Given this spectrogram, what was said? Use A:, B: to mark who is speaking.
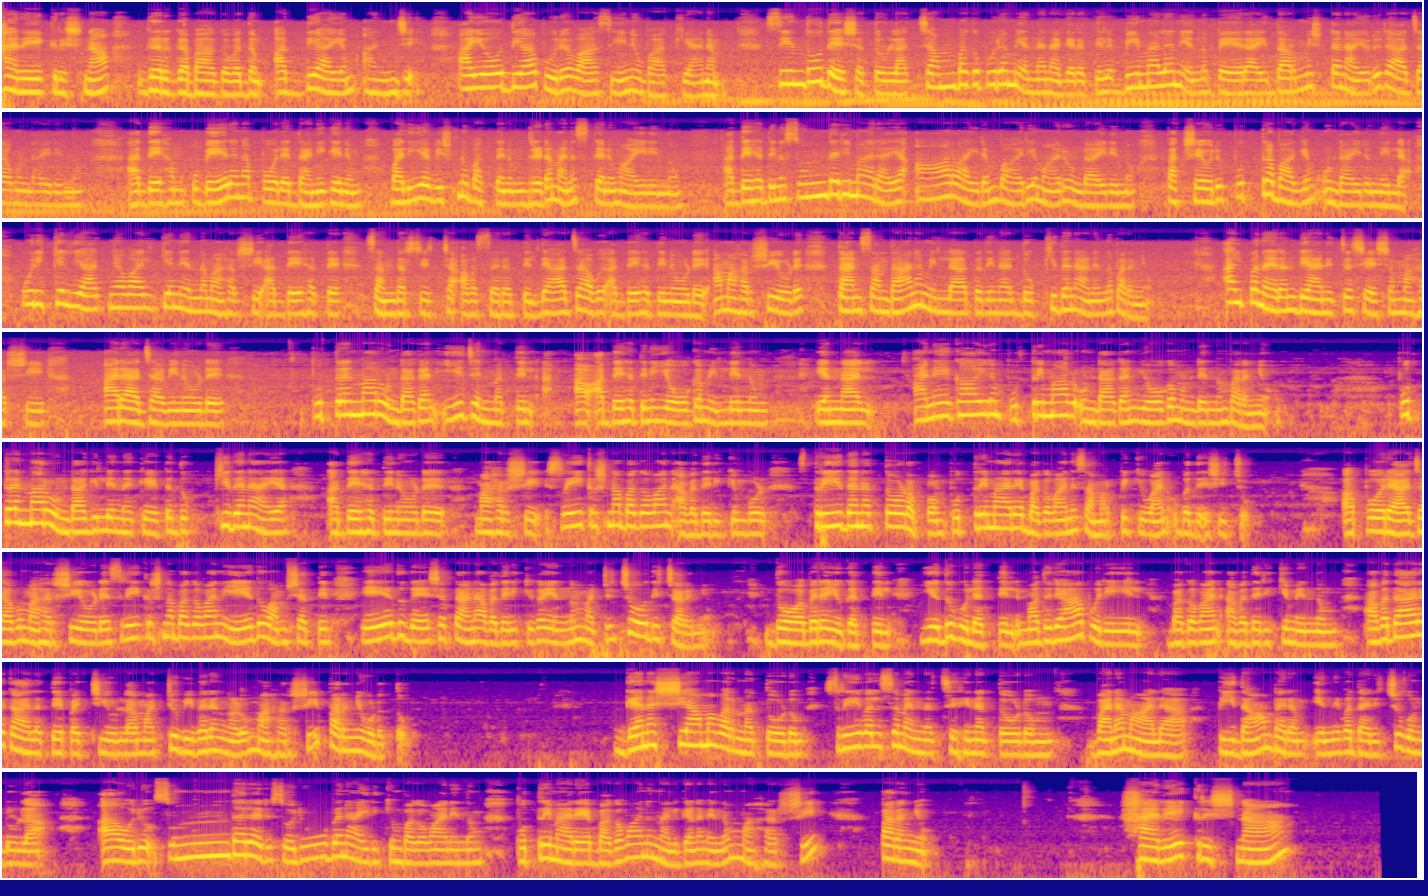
A: ഹരേ കൃഷ്ണ ഗർഗഭാഗവതം അദ്ധ്യായം അഞ്ച് അയോധ്യാപുരവാസീനുപാഖ്യാനം. സിന്ധുദേശത്തുള്ള ചമ്പകപുരം എന്ന നഗരത്തിൽ വിമലൻ എന്നു പേരായി ധർമ്മിഷ്ഠനായൊരു രാജാവുണ്ടായിരുന്നു. അദ്ദേഹം കുബേരനെപ്പോലെ ധനികനും വലിയ വിഷ്ണുഭക്തനും ദൃഢമനസ്കനുമായിരുന്നു. അദ്ദേഹത്തിന് സുന്ദരിമാരായ ആറായിരം ഭാര്യമാരുണ്ടായിരുന്നു. പക്ഷേ ഒരു പുത്രഭാഗ്യം ഉണ്ടായിരുന്നില്ല. ഒരിക്കൽ യാജ്ഞവാൽക്യൻ എന്ന മഹർഷി അദ്ദേഹത്തെ സന്ദർശിച്ച അവസരത്തിൽ രാജാവ് അദ്ദേഹത്തിനോട് ആ മഹർഷിയോട് താൻ സന്താനമില്ലാത്തതിനാൽ ദുഃഖിതനാണെന്ന് പറഞ്ഞു. അല്പനേരം ധ്യാനിച്ച ശേഷം മഹർഷി ആ രാജാവിനോട് പുത്രന്മാർ ഉണ്ടാകാൻ ഈ ജന്മത്തിൽ അദ്ദേഹത്തിന് യോഗമില്ലെന്നും എന്നാൽ അനേകായിരം പുത്രിമാർ ഉണ്ടാകാൻ യോഗമുണ്ടെന്നും പറഞ്ഞു. പുത്രന്മാർ ഉണ്ടാകില്ലെന്ന് കേട്ട് ദുഃഖിതനായ അദ്ദേഹത്തിനോട് മഹർഷി ശ്രീകൃഷ്ണ ഭഗവാൻ അവതരിക്കുമ്പോൾ സ്ത്രീധനത്തോടൊപ്പം പുത്രിമാരെ ഭഗവാന് സമർപ്പിക്കുവാൻ ഉപദേശിച്ചു. അപ്പോൾ രാജാവ് മഹർഷിയോട് ശ്രീകൃഷ്ണ ഭഗവാൻ ഏതു വംശത്തിൽ ഏതു ദേശത്താണ് അവതരിക്കുക എന്നും മറ്റും ചോദിച്ചറിഞ്ഞു. ദ്വാപരയുഗത്തിൽ യദുകുലത്തിൽ മധുരാപുരിയിൽ ഭഗവാൻ അവതരിക്കുമെന്നും അവതാരകാലത്തെ പറ്റിയുള്ള മറ്റു വിവരങ്ങളും മഹർഷി പറഞ്ഞുകൊടുത്തു. ഘനശ്യാമവർണത്തോടും ശ്രീവത്സം എന്ന ചിഹ്നത്തോടും വനമാല പീതാംബരം എന്നിവ ധരിച്ചുകൊണ്ടുള്ള ആ ഒരു സുന്ദര ഒരു സ്വരൂപനായിരിക്കും ഭഗവാനെന്നും പുത്രിമാരെ ഭഗവാന് നൽകണമെന്നും മഹർഷി പറഞ്ഞു. ഹരേ കൃഷ്ണ.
